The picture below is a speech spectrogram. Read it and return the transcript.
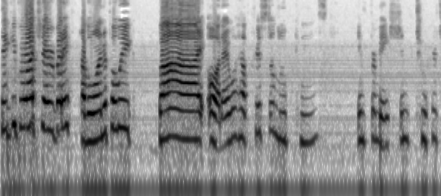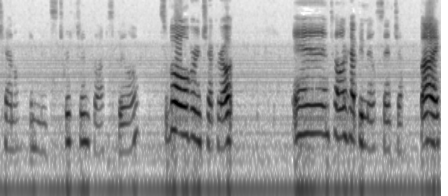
Thank you for watching, everybody. Have a wonderful week. Bye. Oh, and I will have Crystal Lumpkins information to her channel in the description box below. So go over and check her out. And tell her Happy Mail sent you. Bye.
